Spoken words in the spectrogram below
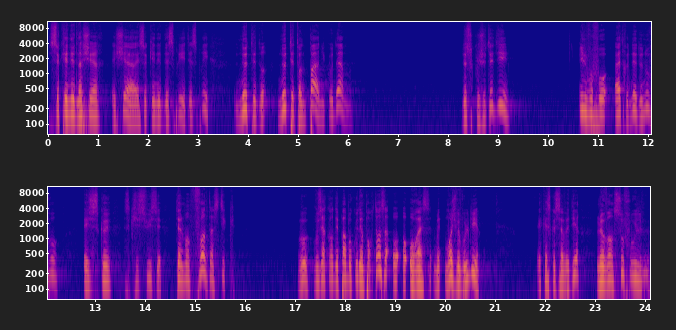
Ce qui est né de la chair est chair et ce qui est né de l'esprit est esprit. Ne t'étonne pas, Nicodème, de ce que je t'ai dit. Il vous faut être né de nouveau. Et ce, que, ce qui suit, c'est tellement fantastique. Vous vous accordez pas beaucoup d'importance au, reste, mais moi je vais vous le dire. Et qu'est-ce que ça veut dire? Le vent souffle où il veut.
